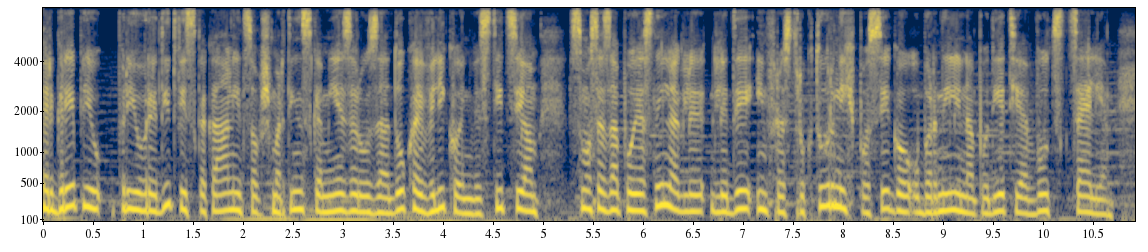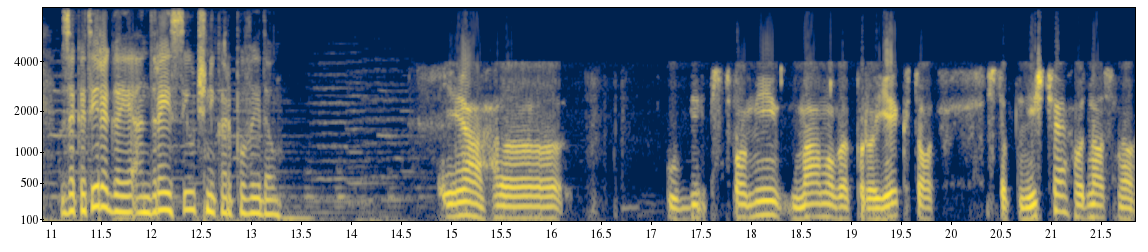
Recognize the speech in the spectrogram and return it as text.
Ker gre pri, pri ureditvi skakalnic ob Šmartinskem jezeru za dokaj veliko investicijo, smo se za pojasnila glede infrastrukturnih posegov obrnili na podjetje Vodc Celje, za katerega je Andrej Sivčnikar povedal. Ja, uh, v bistvu mi imamo v projektu stopnišče, odnosno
